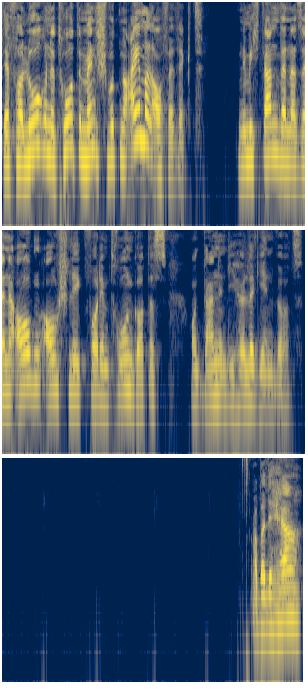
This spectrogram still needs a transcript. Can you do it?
Der verlorene tote Mensch wird nur einmal auferweckt nämlich dann, wenn er seine Augen aufschlägt vor dem Thron Gottes und dann in die Hölle gehen wird. Aber der Herr,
